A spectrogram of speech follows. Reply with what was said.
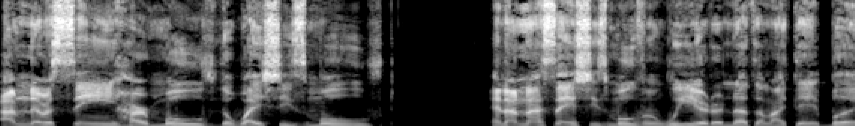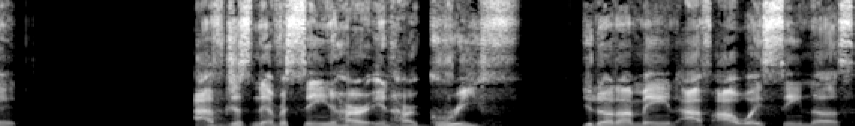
I've never seen her move the way she's moved. And I'm not saying she's moving weird or nothing like that, but I've just never seen her in her grief. You know what I mean? I've always seen us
